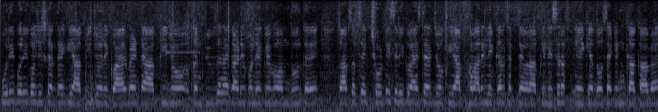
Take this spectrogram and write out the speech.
पूरी पूरी कोशिश करते हैं कि आपकी जो रिक्वायरमेंट है आपकी जो कंफ्यूजन है गाड़ियों को लेके वो हम दूर करें। तो आप सबसे एक छोटी सी रिक्वेस्ट है जो कि आप हमारे लिए कर सकते हैं और आपके लिए सिर्फ़ एक या दो सेकंड का काम है।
